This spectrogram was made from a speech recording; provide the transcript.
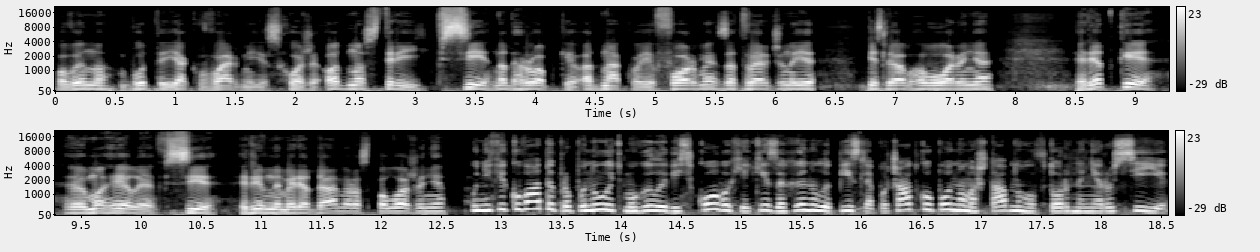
повинно бути як в армії, схоже, однострій. Всі надгробки однакової форми, затвердженої після обговорення. Рядки е, могили всі рівними рядами розположені. Уніфікувати пропонують могили військових, які загинули після початку повномасштабного вторгнення Росії.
